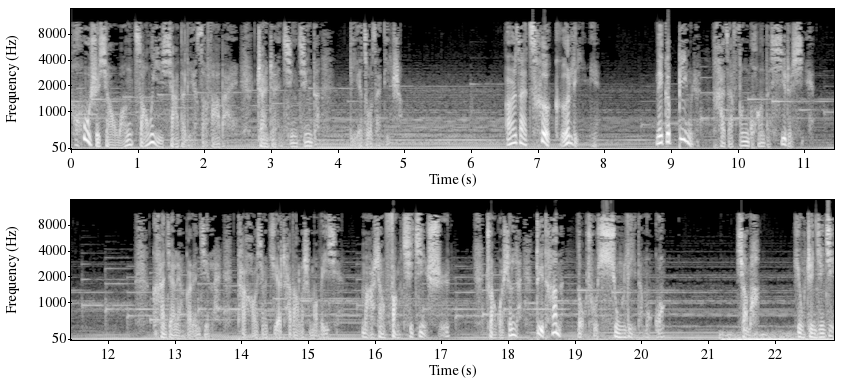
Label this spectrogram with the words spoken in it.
护士小王早已吓得脸色发白，战战兢兢的。跌坐在地上，而在厕格里面，那个病人还在疯狂的吸着血。看见两个人进来，他好像觉察到了什么危险，马上放弃进食，转过身来对他们露出凶厉的目光。小马，用镇静剂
